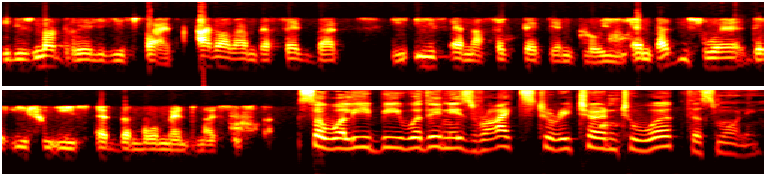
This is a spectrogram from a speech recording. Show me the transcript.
it is not really his fight, other than the fact that he is an affected employee. And that is where the issue is at the moment, my sister. So, will he be within his rights to return to work this morning?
